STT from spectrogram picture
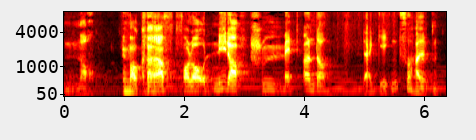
noch immer kraftvoller und niederschmetternder dagegen zu halten.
